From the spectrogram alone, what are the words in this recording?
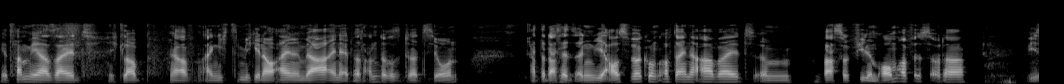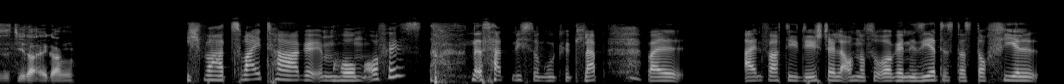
Jetzt haben wir ja seit, ich glaube, ja, eigentlich ziemlich genau einem Jahr eine etwas andere Situation. Hatte das jetzt irgendwie Auswirkungen auf deine Arbeit? Ähm, warst du viel im Homeoffice oder wie ist es dir da ergangen? Ich war zwei Tage im Homeoffice. Das hat nicht so gut geklappt, weil einfach die D-Stelle auch noch so organisiert ist, dass doch viel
